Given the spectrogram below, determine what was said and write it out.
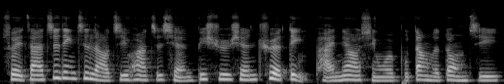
所以在制定治疗计划之前，必须先确定排尿行为不当的动机。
